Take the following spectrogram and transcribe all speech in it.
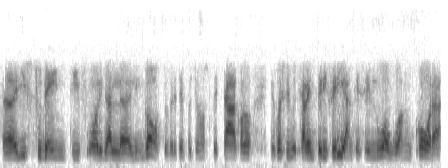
eh, gli studenti fuori dal Lingotto. Per esempio c'è uno spettacolo, e questo sarà in periferia, anche se il luogo ancora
